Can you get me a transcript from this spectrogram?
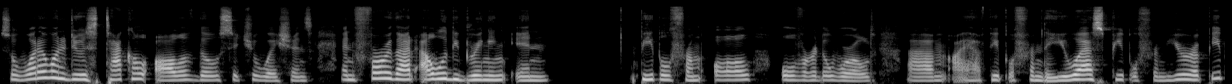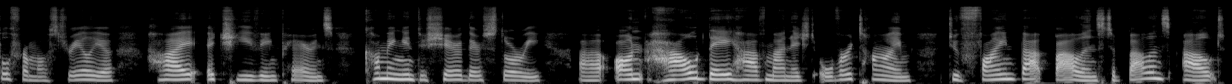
So, what I want to do is tackle all of those situations. And for that, I will be bringing in people from all over the world. Um, I have people from the US, people from Europe, people from Australia, high achieving parents coming in to share their story uh, on how they have managed over time to find that balance, to balance out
